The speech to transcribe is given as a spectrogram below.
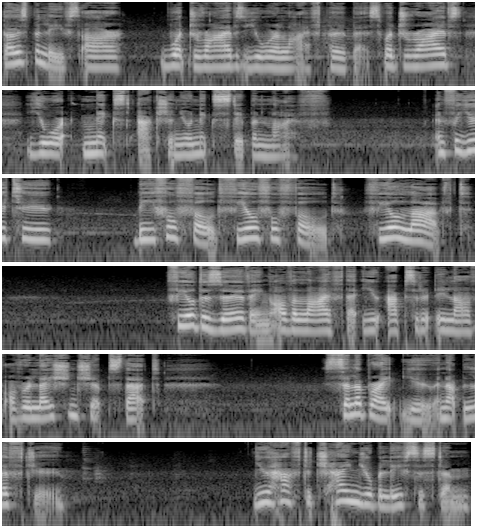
those beliefs are what drives your life purpose, what drives your next action, your next step in life. And for you to be fulfilled, feel fulfilled, feel loved, feel deserving of a life that you absolutely love, of relationships that celebrate you and uplift you. You have to change your belief system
